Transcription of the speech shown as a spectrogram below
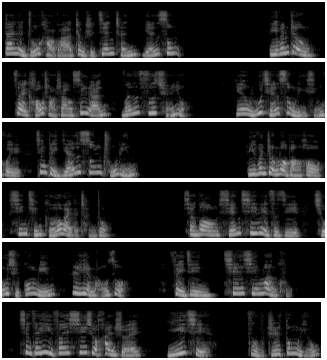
担任主考的正是奸臣严嵩。李文正在考场上虽然文思泉涌，因无钱送礼行贿，竟被严嵩除名。李文正落榜后，心情格外的沉重，想到贤妻为自己求取功名，日夜劳作，费尽千辛万苦。现在一番心血汗水，一切付之东流，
